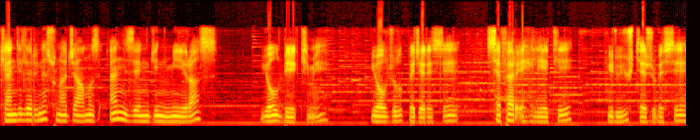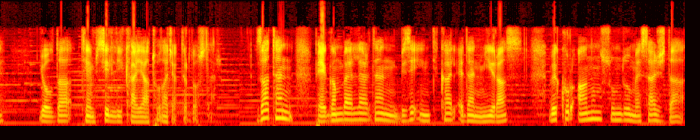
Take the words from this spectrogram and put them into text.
kendilerine sunacağımız en zengin miras, yol birikimi, yolculuk becerisi, sefer ehliyeti, yürüyüş tecrübesi, yolda temsillik hayatı olacaktır dostlar. Zaten peygamberlerden bize intikal eden miras ve Kur'an'ın sunduğu mesaj da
